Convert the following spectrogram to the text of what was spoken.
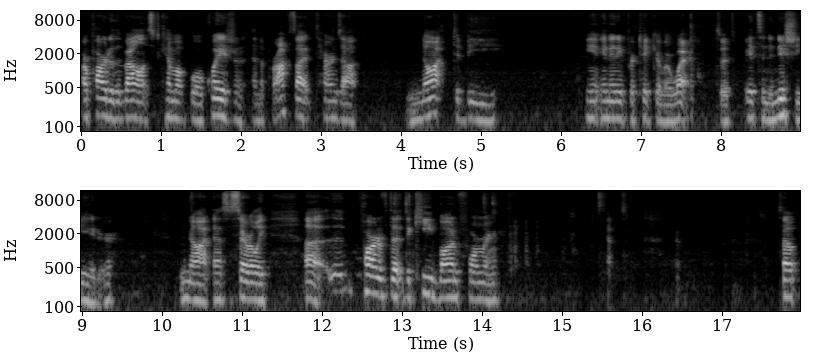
are part of the balanced chemical equation, and the peroxide turns out not to be in, in any particular way. So it's, it's an initiator, not necessarily uh, part of the, the key bond forming. So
